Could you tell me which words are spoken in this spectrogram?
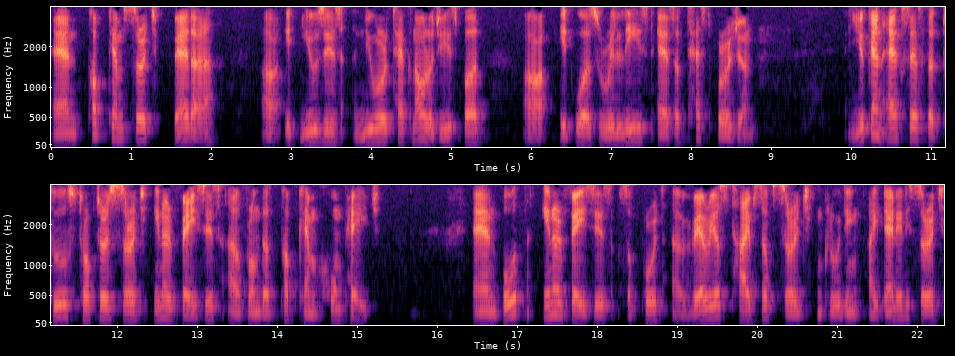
and PubChem Search Beta uh, it uses newer technologies, but it was released as a test version. You can access the two structure search interfaces uh, from the PubChem homepage and both interfaces support uh, various types of search including identity search,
